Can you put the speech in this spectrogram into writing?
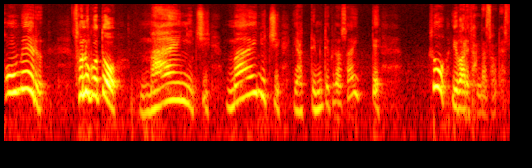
褒める。そのことを毎日毎日やってみてくださいってそう言われたんだそうです。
